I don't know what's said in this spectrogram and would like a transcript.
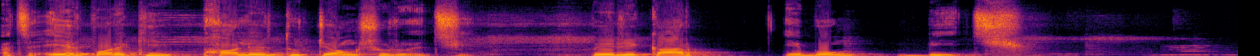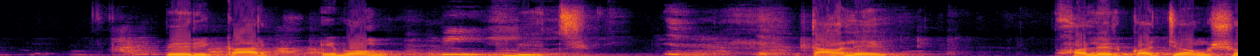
আচ্ছা এরপরে কি? ফলের দুটি অংশ রয়েছে পেরিকার্প এবং বীজ। পেরিকার্প এবং বীজ। তাহলে ফলের কয়টি অংশ?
